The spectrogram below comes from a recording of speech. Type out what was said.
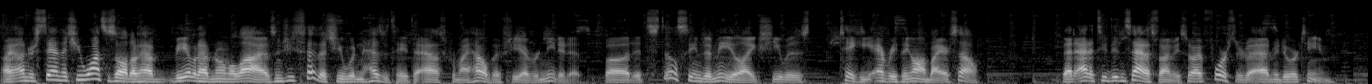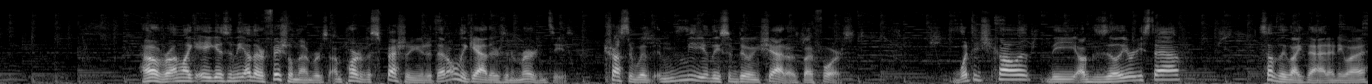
I understand that she wants us all to have be able to have normal lives, and she said that she wouldn't hesitate to ask for my help if she ever needed it. But it still seemed to me like she was taking everything on by herself. That attitude didn't satisfy me, so I forced her to add me to her team. However, unlike Aigis and the other official members, I'm part of a special unit that only gathers in emergencies, trusted with immediately subduing shadows by force. What did she call it? The auxiliary staff? Something like that, anyway.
